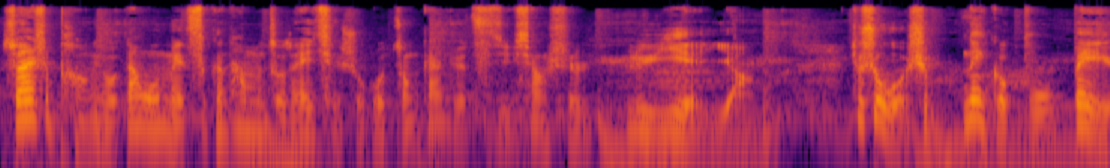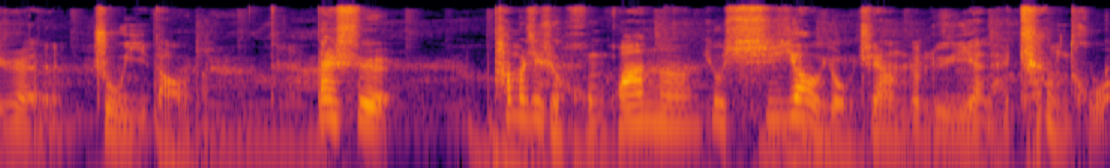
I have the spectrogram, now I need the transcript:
虽然是朋友，但我每次跟他们走在一起的时候，我总感觉自己像是绿叶一样，就是我是那个不被人注意到的。但是他们这些红花呢，又需要有这样的绿叶来衬托，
